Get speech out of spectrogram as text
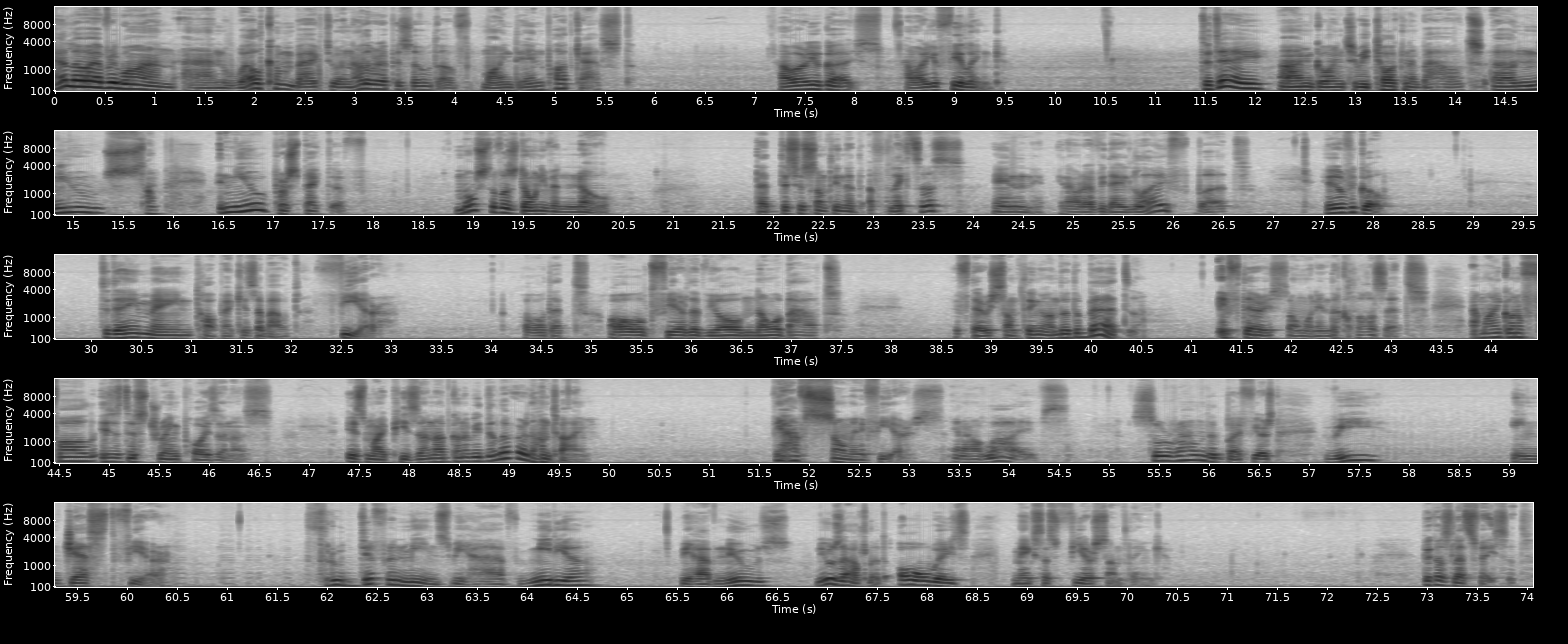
Hello, everyone, and welcome back to another episode of Mind In Podcast. How are you guys? How are you feeling? Today, I'm going to be talking about a new some a new perspective. Most of us don't even know that this is something that afflicts us in in our everyday life, but here we go. Today's main topic is about fear. Oh, that old fear that we all know about. If there is something under the bed, if there is someone in the closet, am I gonna fall? Is this drink poisonous? Is my pizza not gonna be delivered on time? We have so many fears in our lives, surrounded by fears. We ingest fear. Through different means, we have media, we have news. News outlet always makes us fear something. Because let's face it,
